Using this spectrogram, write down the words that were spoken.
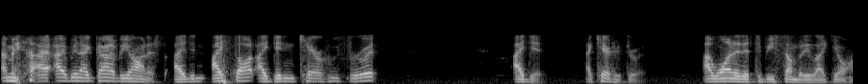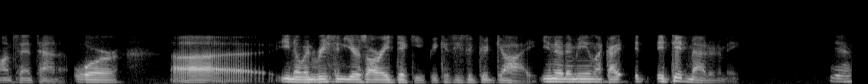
I mean, I, I mean, I gotta be honest. I didn't. I thought I didn't care who threw it. I did. I cared who threw it. I wanted it to be somebody like Johan Santana or, uh, you know, in recent years R. A. Dickey because he's a good guy. You know what I mean? Like I, it, it did matter to me. Yeah.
